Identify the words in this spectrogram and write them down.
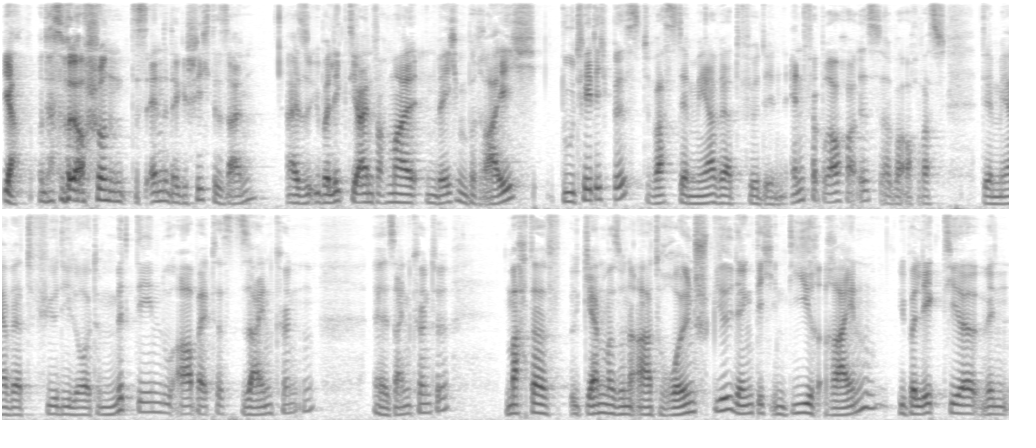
Ja, und das soll auch schon das Ende der Geschichte sein. Also überleg dir einfach mal, in welchem Bereich du tätig bist, was der Mehrwert für den Endverbraucher ist, aber auch was der Mehrwert für die Leute, mit denen du arbeitest, sein, könnten, äh, sein könnte. Mach da gern mal so eine Art Rollenspiel, denk dich in die rein, überleg dir, wenn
